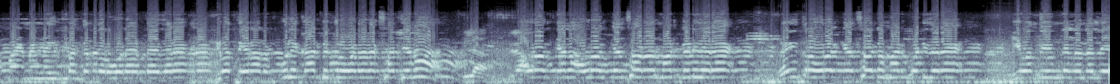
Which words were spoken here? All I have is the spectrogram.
ಅಪಾಯಿಂಟ್ಮೆಂಟ್ ಇರ್ತಕ್ಕಂಥವ್ರು ಓಡಾಡ್ತಾ ಇದ್ದಾರೆ. ಇವತ್ತು ಏನಾದ್ರು ಕೂಲಿ ಕಾರ್ಮಿಕರು ಓಡಾಡಕ್ ಸಾಧ್ಯನಾ? ಅವ್ರವ್ರ ಕೆಲ ಅವ್ರವ್ರ ಕೆಲಸ ಅವ್ರವ್ರು ಮಾಡ್ಕೊಂಡಿದ್ದಾರೆ. ರೈತರು ಮಾಡ್ಕೊಂಡಿದ್ದಾರೆ ಈ ಒಂದು ಹಿನ್ನೆಲೆಯಲ್ಲಿ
